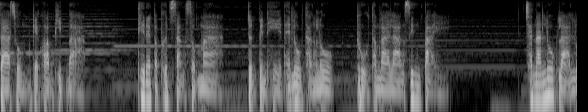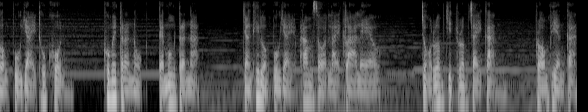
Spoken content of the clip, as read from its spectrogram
สาสมแก่ความผิดบาป ที่ได้ประพฤติสั่งสมมา จนเป็นเหตุให้โลกทั้งโลก ถูกทำลายล้างสิ้นไป ฉะนั้นลูกหลานหลวงปู่ใหญ่ทุกคน ผู้ไม่ตระหนกแต่มุ่งตระหนัก อย่างที่หลวงปู่ใหญ่พร่ำสอนหลายคลาแล้ว จงร่วมจิตร่วมใจกัน พร้อมเพียงกัน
